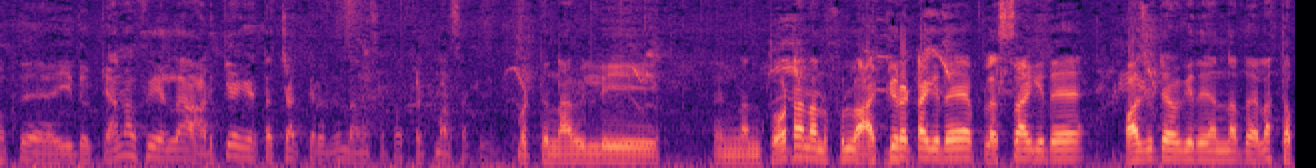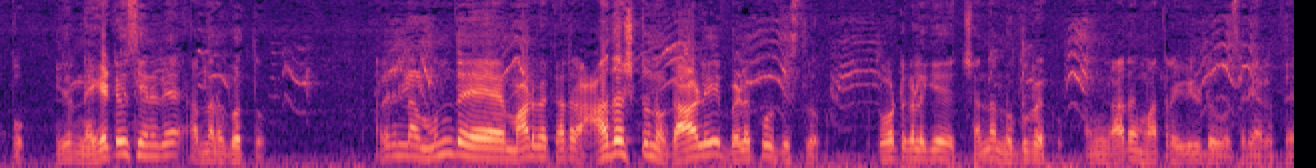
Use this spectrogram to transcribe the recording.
ಮತ್ತೆ ಇದು ಕ್ಯಾನಫಿ ಎಲ್ಲ ಅಡಿಕೆಗೆ ಟಚ್ ಆಗ್ತಿರೋದ್ರಿಂದ ನಾನು ಸ್ವಲ್ಪ ಕಟ್ ಮಾಡ್ಸಾಕಿದ್ದೀನಿ ಬಟ್ ನಾವಿಲ್ಲಿ ನನ್ನ ತೋಟ ನಾನು ಫುಲ್ ಆಕ್ಯುರೇಟ್ ಆಗಿದೆ ಪ್ಲಸ್ ಆಗಿದೆ ಪಾಸಿಟಿವ್ ಆಗಿದೆ ಅನ್ನೋದೆಲ್ಲ ತಪ್ಪು. ಇದ್ರ ನೆಗೆಟಿವ್ಸ್ ಏನಿದೆ ಅದು ನನಗೆ ಗೊತ್ತು. ಅದರಿಂದ ಮುಂದೆ ಮಾಡಬೇಕಾದ್ರೆ ಆದಷ್ಟು ಗಾಳಿ, ಬೆಳಕು, ಬಿಸಿಲು. ತೋಟಗಳಿಗೆ ಚೆನ್ನಾಗಿ ನುಗ್ಗಬೇಕು. ಹಂಗಾದಾಗ ಮಾತ್ರ ಈಲ್ಡು ಸರಿಯಾಗುತ್ತೆ.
